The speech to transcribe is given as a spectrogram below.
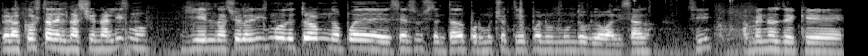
pero a costa del nacionalismo. Y el nacionalismo de Trump no puede ser sustentado por mucho tiempo en un mundo globalizado, ¿sí? A menos de que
